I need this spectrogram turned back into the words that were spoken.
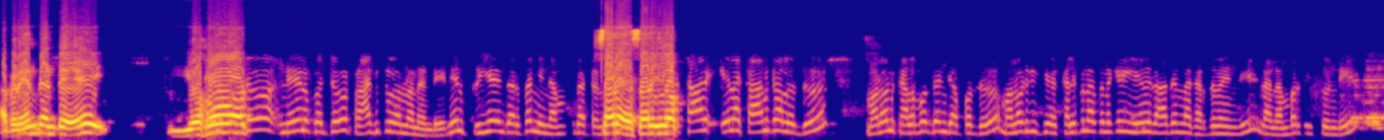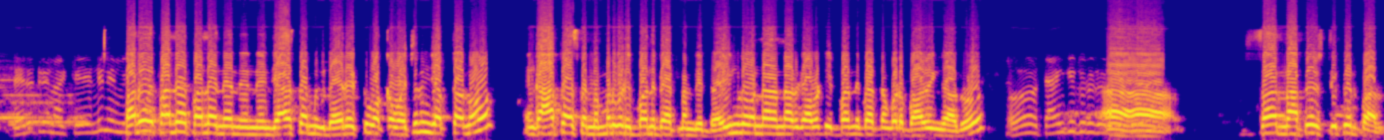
అక్కడ ఏంటంటే యహో నేను కొంచెం- ట్రాఫిక్లో ఉన్నానండి. నేను ఫ్రీ అయిన తర్వాత మీ నెంబర్ పెట్టండి. సరే సరే ఇలా కానకాలొద్దు మనోడిని కలపొద్దని చెప్పొద్దు. మనోడికి కలిపిన అతనికి ఏమి రాదని నాకు అర్థమైంది. నా నెంబర్ తీసుకోండి. డైరెక్ట్గా నాకు చేయండి పర్లేదు. పర్లేదు పర్లేదు. నేను నేను- చేస్తాను మీకు డైరెక్ట్. ఒక్క వచనం చెప్తాను ఇంకా ఆపేస్తాను. మిమ్మల్ని కూడా ఇబ్బంది పెట్టడం మీరు డ్రైవింగ్లో ఉన్నా- ఉన్నారు కాబట్టి ఇబ్బంది పెట్టడం కూడా భావ్యం కాదు. థ్యాంక్ యూ. సార్ నా పేరు స్టిఫెన్ పాల్.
